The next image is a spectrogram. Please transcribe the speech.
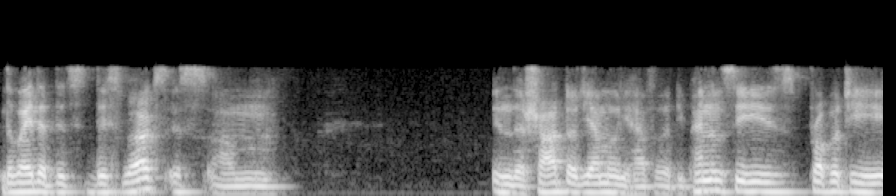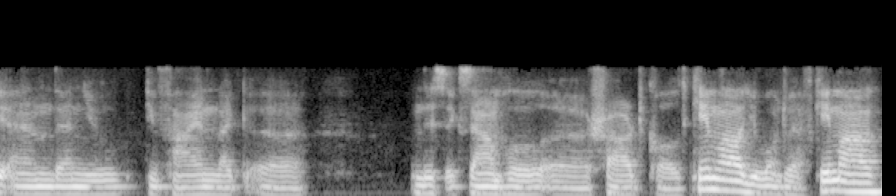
the way that this, this works is um, in the shard.yaml, you have a dependencies property, and then you define like, uh, in this example, a shard called Kemal, you want to have Kemal,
